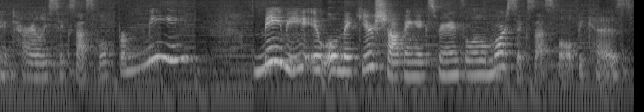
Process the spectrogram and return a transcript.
entirely successful for me, maybe it will make your shopping experience a little more successful because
